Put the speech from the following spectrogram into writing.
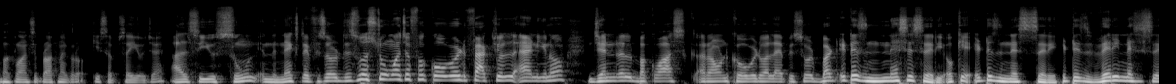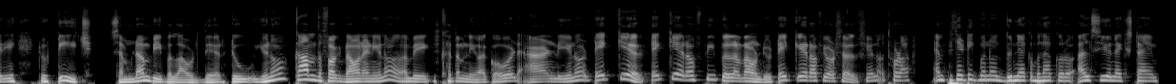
भगवान से प्रार्थना करो कि सब सही हो जाए। I see you soon in the next episode this was too much of a COVID factual and you know general बकवास अराउंड कोविड वाला episode but it is necessary okay it is necessary it is very necessary to teach some dumb people out there to you know calm the fuck down and you know अभी खत्म नहीं हुआ COVID and you know take care take care of people around you take care of yourself you know थोड़ा एम्पथेटिक बनो, दुनिया का भला करो. I see you next time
